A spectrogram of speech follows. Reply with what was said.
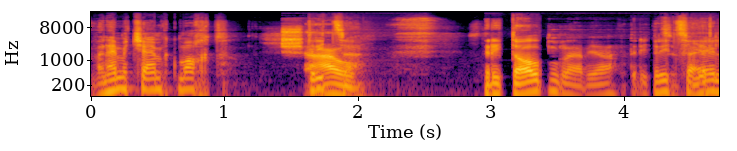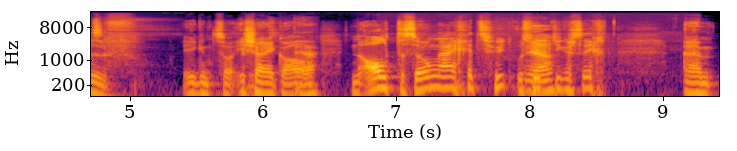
wann haben wir Champ gemacht? Schau. 13? Das dritte Album, glaube ich, ja. 13, 13, 14. 11. Irgend so, ist ja egal. Ja. Ein alter Song eigentlich jetzt heute, aus Ja. heutiger Sicht. Ähm,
